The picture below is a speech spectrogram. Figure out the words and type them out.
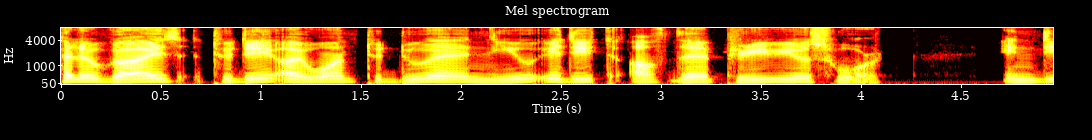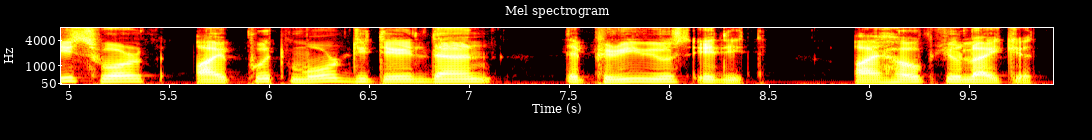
Hello guys, today I want to do a new edit of the previous work. In this work, I put more detail than the previous edit. I hope you like it.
